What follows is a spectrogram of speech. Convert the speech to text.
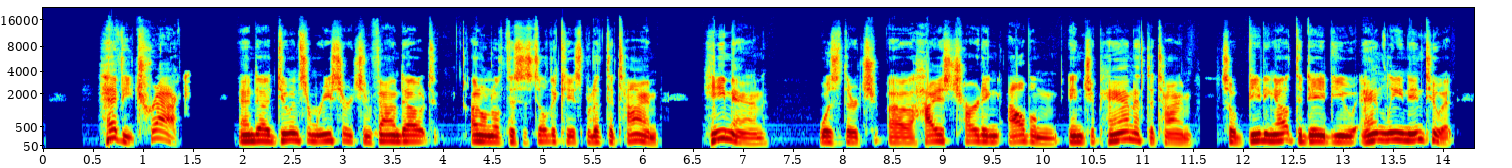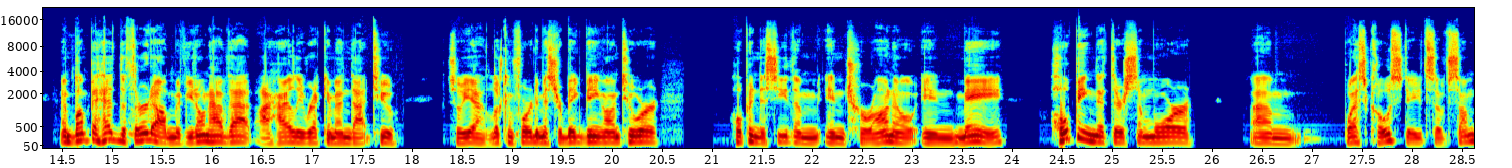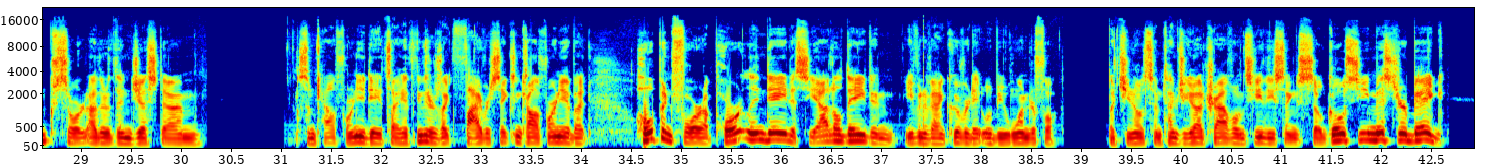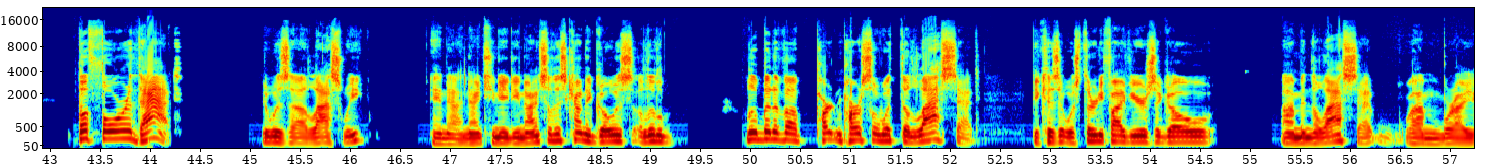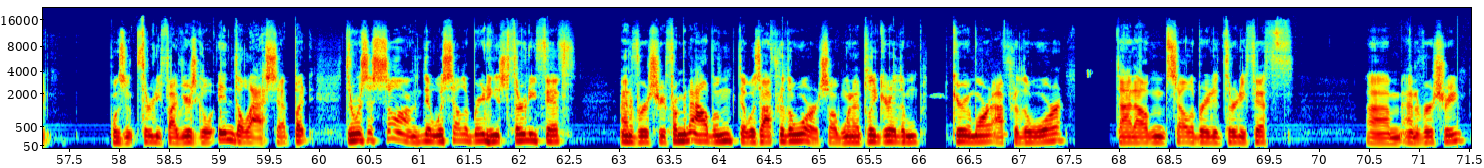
Heavy track. And uh, doing some research and found out, I don't know if this is still the case, but at the time, Hey Man was their ch- uh, highest charting album in Japan at the time. So beating out the debut and lean into it and bump ahead the third album. If you don't have that, I highly recommend that too. So yeah, looking forward to Mr. Big being on tour. Hoping to see them in Toronto in May. Hoping that there's some more um, West Coast dates of some sort other than just um, some California dates. I think there's like five or six in California, but hoping for a Portland date, a Seattle date, and even a Vancouver date would be wonderful. But you know, sometimes you got to travel and see these things. So go see Mr. Big. Before that, it was uh, last week in uh, 1989. So this kind of goes a little, little bit of a part and parcel with the last set because it was 35 years ago um, in the last set um, where I wasn't 35 years ago in the last set, but there was a song that was celebrating its 35th anniversary from an album that was after the war. So when I played Gary, the, Gary Moore after the war, that album celebrated 35th um, anniversary.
